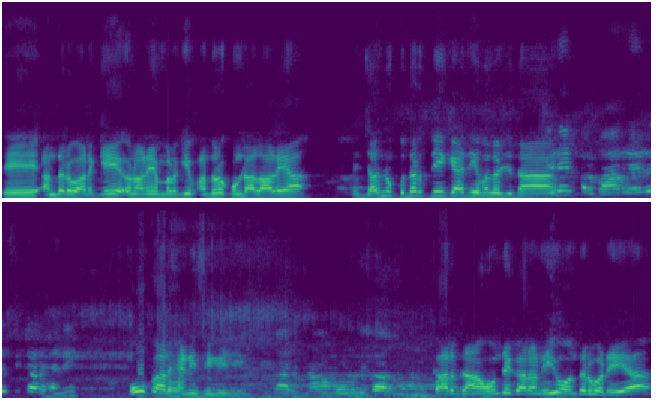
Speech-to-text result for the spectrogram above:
ਤੇ ਅੰਦਰ ਵੜ ਕੇ ਉਹਨਾਂ ਨੇ ਮਤਲਬ ਕਿ ਅੰਦਰੋਂ ਕੁੰਡਾ ਲਾ ਲਿਆ ਤੇ ਜਦ ਨੂੰ ਕੁਦਰਤੀ ਕਹਿ ਦਈਏ ਮਤਲਬ ਜਿੱਦਾਂ ਜਿਹੜੇ ਪਰਿਵਾਰ ਰਹਿ ਰਹੇ ਸੀ ਘਰ ਹੈ ਨਹੀਂ? ਉਹ ਘਰ ਹੈ ਨਹੀਂ ਸੀਗੇ ਜੀ। ਘਰ ਨਾ ਹੋਣ ਦੇ ਕਾਰਨ। ਘਰ ਨਾ ਹੋਣ ਦੇ ਕਾਰਨ ਹੀ ਉਹ ਅੰਦਰ ਵੜੇ ਆ।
